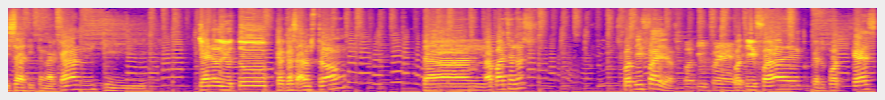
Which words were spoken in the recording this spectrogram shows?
bisa didengarkan di channel YouTube Gagas Armstrong dan apa aja Nus? Spotify ya? Spotify Spotify, Google Podcast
